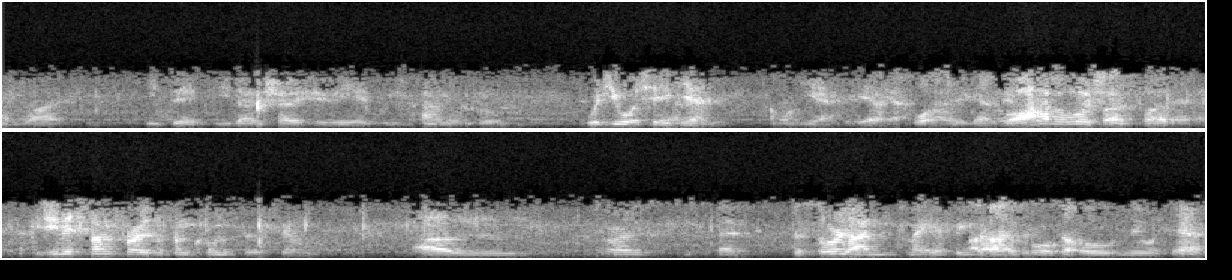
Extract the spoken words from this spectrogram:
is like you do you don't show who he is. You kind of. Would you watch it again? Yeah. Yeah. Watch it again. Well, I haven't watched it, but Could you list some pros and some cons to the film? um, Pros, the storyline making things I out like the subtle nuances. Yeah.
